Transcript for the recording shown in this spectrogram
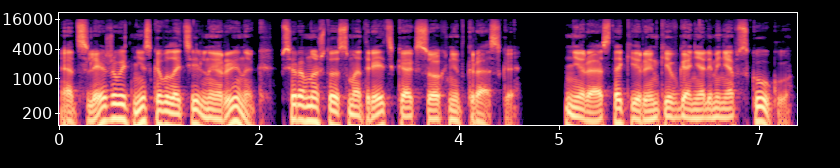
Отслеживать низковолатильный рынок все равно, что смотреть, как сохнет краска. Не раз такие рынки вгоняли меня в скуку,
